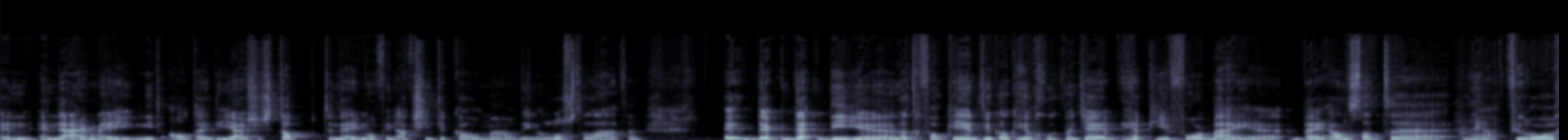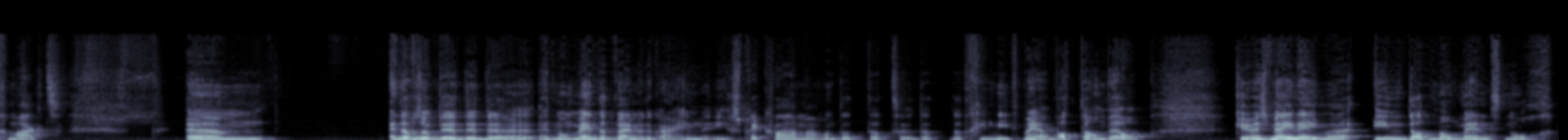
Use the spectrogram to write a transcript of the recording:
En, en daarmee niet altijd de juiste stap te nemen of in actie te komen of dingen los te laten. De, de, die, dat geval ken je natuurlijk ook heel goed. Want jij hebt hiervoor bij, bij Randstad nou ja, furoren gemaakt. Um, en dat was ook de, de, de, het moment dat wij met elkaar in, in gesprek kwamen, want dat, dat, eh, dat, dat ging niet. Maar ja, wat dan wel? Kun je eens meenemen in dat moment nog,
